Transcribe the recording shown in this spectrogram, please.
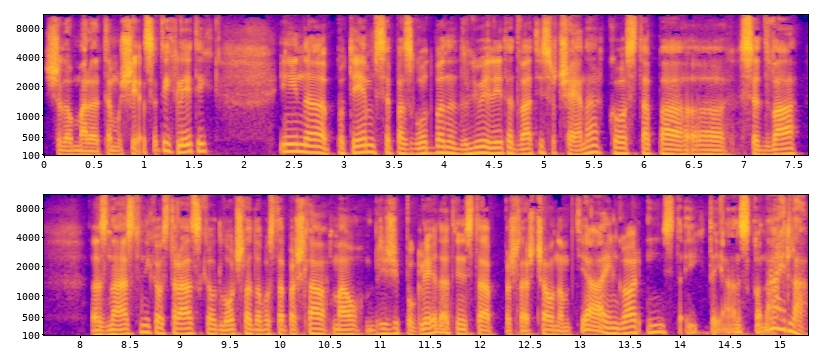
šele umrli tam v 60-ih letih. In uh, potem se pa zgodba nadaljuje leta 2001, ko sta pa uh, se dva znanstvenika avstralska odločila, da bosta šla malo bližje pogledati in sta prišla s čovnom tja in gor in sta jih dejansko najdla.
